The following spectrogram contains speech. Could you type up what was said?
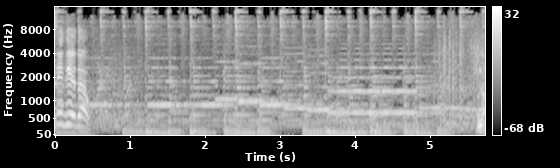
পানি দিয়ে দাও। না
